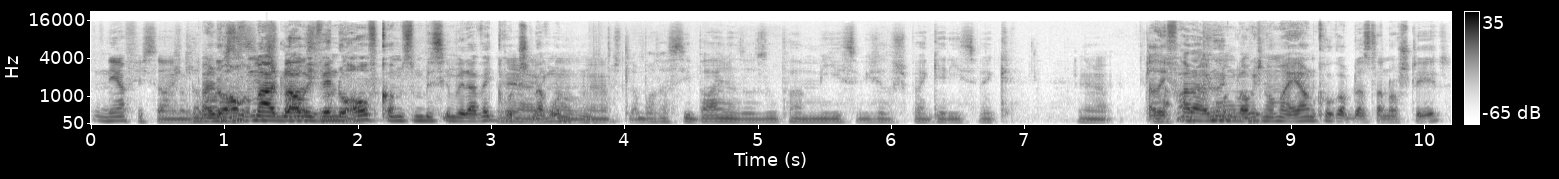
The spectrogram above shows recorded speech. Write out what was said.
nervig sein. Und Weil du auch immer, glaube ich, wenn du machen. aufkommst, ein bisschen wieder wegrutschst Ja, nach genau, unten. ja. Ich glaube auch, dass die Beine so super mies, wie so Spaghettis weg. Ja. Also ich fahre da irgendwann, glaube ich, nochmal her und gucke, ob das da noch steht.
